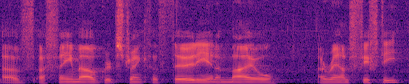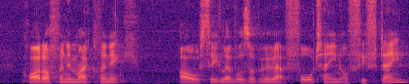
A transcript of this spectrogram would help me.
of a female grip strength of 30 and a male around 50. Quite often in my clinic, I'll see levels of about 14 or 15,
